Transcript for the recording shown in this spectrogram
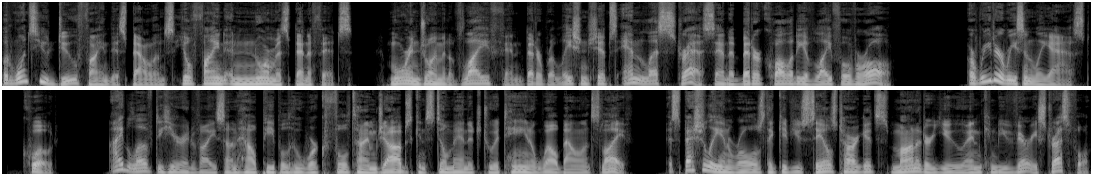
But once you do find this balance, you'll find enormous benefits more enjoyment of life and better relationships and less stress and a better quality of life overall. A reader recently asked, quote, I'd love to hear advice on how people who work full time jobs can still manage to attain a well balanced life, especially in roles that give you sales targets, monitor you, and can be very stressful.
